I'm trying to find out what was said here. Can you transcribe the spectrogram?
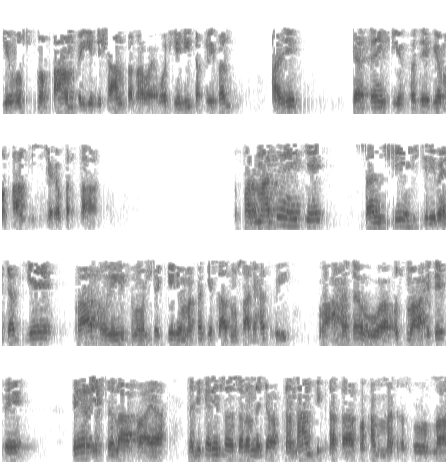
یہ اس مقام پہ یہ نشان بنا ہوا ہے اور یہی تقریباً ہاں جی، کہتے ہیں کہ یہ حدیبیہ مقام اسی جگہ پر تھا۔ تو فرماتے ہیں کہ سنچی ہجری میں جب یہ بات ہوئی تو مشرقین مکہ کے ساتھ مصالحت ہوئی۔ معاہدہ ہوا، اس معاہدے پہ پھر اختلاف آیا۔ نبی کریم صلی اللہ علیہ وسلم نے جب اپنا نام لکھنا تھا، محمد رسول اللہ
